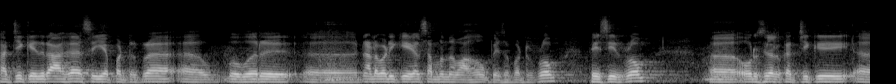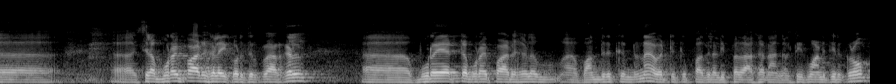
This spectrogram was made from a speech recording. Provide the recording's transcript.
கட்சிக்கு எதிராக செய்யப்பட்டிருக்கிற ஒவ்வொரு நடவடிக்கைகள் சம்பந்தமாகவும் பேசப்பட்டிருக்கிறோம் பேசியிருக்கிறோம். ஒரு சிலர் கட்சிக்கு சில முறைப்பாடுகளை கொடுத்திருக்கிறார்கள். முறையற்ற முறைப்பாடுகளும் வந்திருக்கின்றன. அவற்றுக்கு பதிலளிப்பதாக நாங்கள் தீர்மானித்திருக்கிறோம்.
